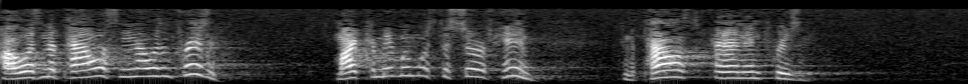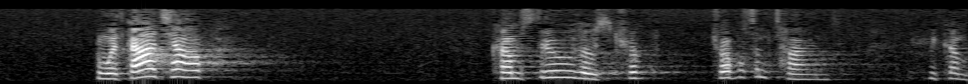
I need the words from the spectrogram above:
I was in the palace and I was in prison. My commitment was to serve Him in the palace and in prison. And with God's help, comes through those tr- troublesome times, we come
